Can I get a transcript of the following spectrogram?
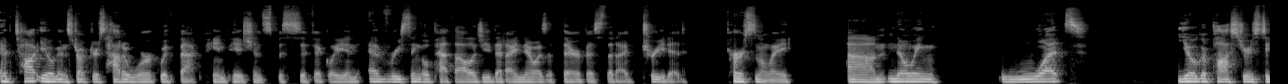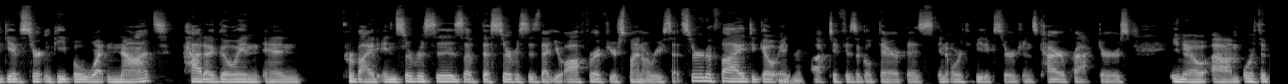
have taught yoga instructors how to work with back pain patients specifically in every single pathology that I know as a therapist that I've treated personally, um, knowing what yoga postures to give certain people, what not, how to go in and provide in services of the services that you offer if you're spinal reset certified to go in and talk to physical therapists and orthopedic surgeons chiropractors you know um, ortho,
